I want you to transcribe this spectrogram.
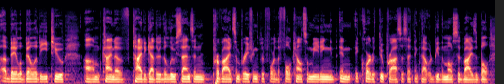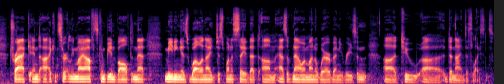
availability to um, kind of tie together the loose ends and provide some briefings before the full council meeting in accord with due process. I think that would be the most advisable track, and I can certainly, my office can be involved in that meeting as well. And I just want to say that um, as of now, I'm unaware of any reason uh, to uh, deny this license.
